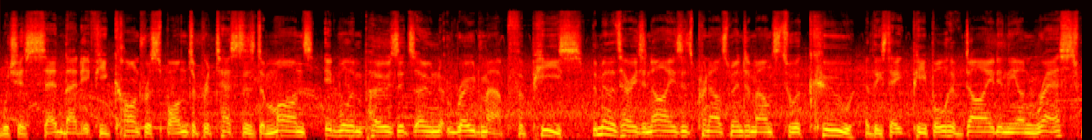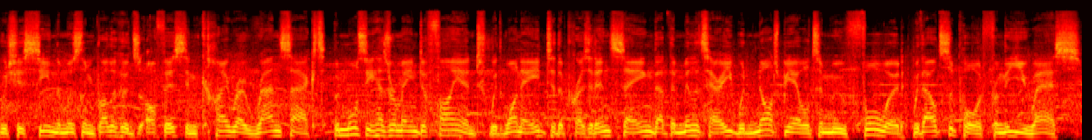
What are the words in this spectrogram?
which has said that if he can't respond to protesters' demands, it will impose its own roadmap for peace. The military denies its pronouncement amounts to a coup. At least eight people have died in the unrest, which has seen the Muslim Brotherhood's office in Cairo ransacked. But Morsi has remained defiant, with one aide to the president saying that the military would not be able to move forward without support support from the US.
